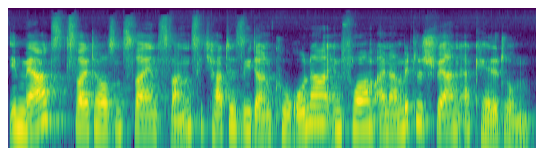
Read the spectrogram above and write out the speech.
Im März 2022 hatte sie dann Corona in Form einer mittelschweren Erkältung.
